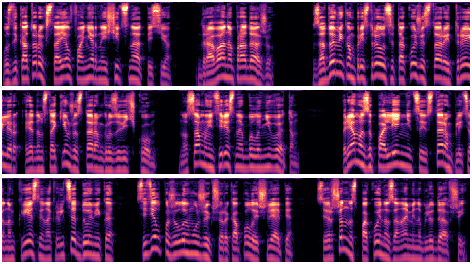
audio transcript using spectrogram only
возле которых стоял фанерный щит с надписью «Дрова на продажу». За домиком пристроился такой же старый трейлер рядом с таким же старым грузовичком. Но самое интересное было не в этом. Прямо за поленницей в старом плетеном кресле на крыльце домика сидел пожилой мужик в широкополой шляпе, совершенно спокойно за нами наблюдавший.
